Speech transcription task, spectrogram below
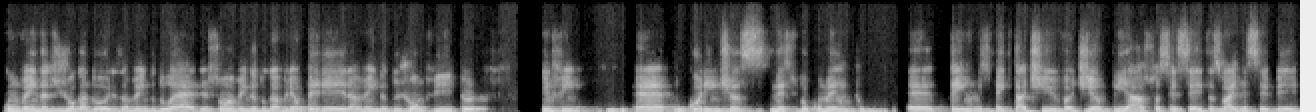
com vendas de jogadores, a venda do Ederson, a venda do Gabriel Pereira, a venda do João Vitor. Enfim, é, o Corinthians, nesse documento, é, tem uma expectativa de ampliar suas receitas, vai receber,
